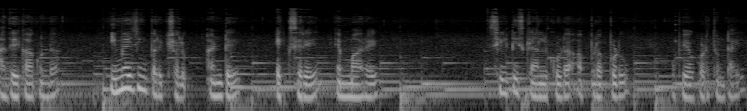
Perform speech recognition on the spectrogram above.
అదే కాకుండా ఇమేజింగ్ పరీక్షలు అంటే ఎక్స్రే ఎంఆర్ఐ సిటీ స్కాన్లు కూడా అప్పుడప్పుడు ఉపయోగపడుతుంటాయి.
